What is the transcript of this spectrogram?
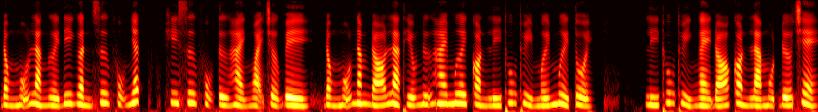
đồng mũ là người đi gần sư phụ nhất. Khi sư phụ từ hải ngoại trở về, đồng mũ năm đó là thiếu nữ 20 còn Lý Thu Thủy mới 10 tuổi. Lý Thu Thủy ngày đó còn là một đứa trẻ,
